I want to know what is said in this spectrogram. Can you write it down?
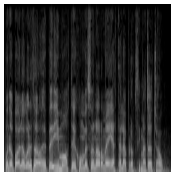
Bueno, Pablo, con esto nos despedimos. Te dejo un beso enorme y hasta la próxima. Chao, chao.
